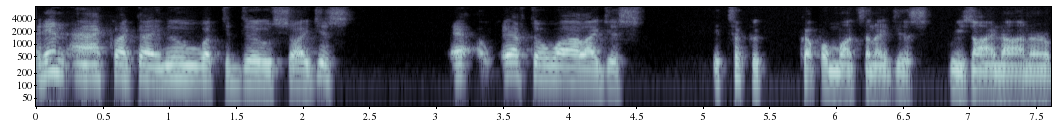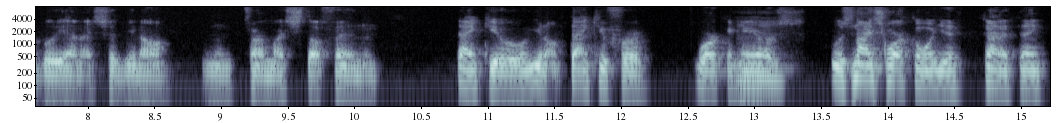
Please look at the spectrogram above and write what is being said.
I didn't act like I knew what to do. So I just after a while I just it took a couple months and I just resigned honorably and I said you know turn my stuff in and thank you you know thank you for working here. It Mhm. was, it was nice working with you kind of thing.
